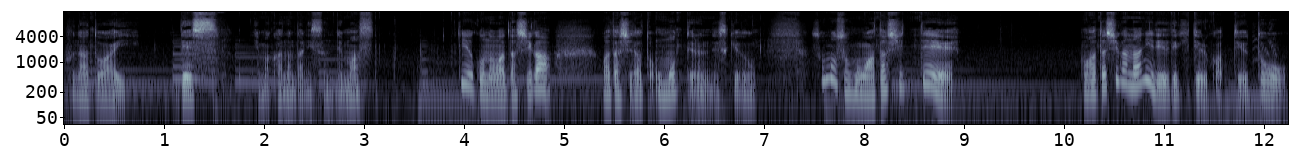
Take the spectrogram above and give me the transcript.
船戸愛です。今、カナダに住んでます。っていうこの私が私だと思ってるんですけど、そもそも私って、私が何でできてるかっていうと、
